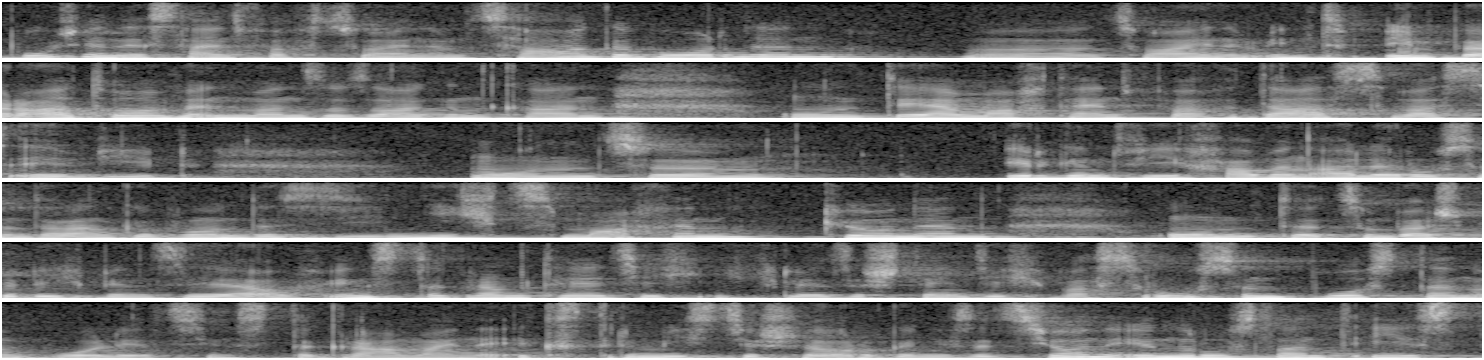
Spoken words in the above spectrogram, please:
Putin ist einfach zu einem Zar geworden, äh, zu einem Imperator, wenn man so sagen kann, und er macht einfach das, was er will. Und ähm, irgendwie haben alle Russen daran gewohnt, dass sie nichts machen können. Und äh, zum Beispiel, ich bin sehr auf Instagram tätig, ich lese ständig, was Russen posten, obwohl jetzt Instagram eine extremistische Organisation in Russland ist.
